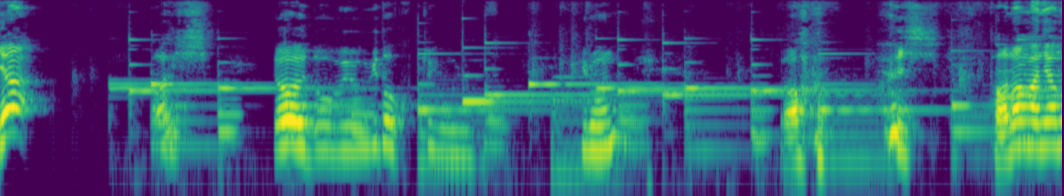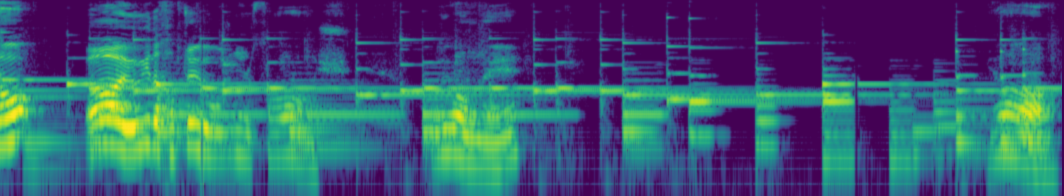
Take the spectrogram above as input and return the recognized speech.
야! 아이씨 야너 왜 여기다 갑자기 이런? 야 아이씨. 반항하냐 너? 야 여기다 갑자기 너 오줌을 싸. 어디가 없네? 야.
